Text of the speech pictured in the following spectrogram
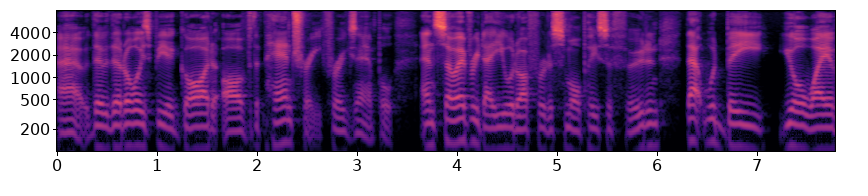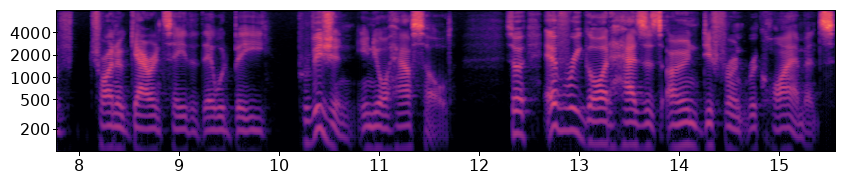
Uh, there, would always be a god of the pantry, for example. And so every day you would offer it a small piece of food, and that would be your way of trying to guarantee that there would be provision in your household. So every god has its own different requirements,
